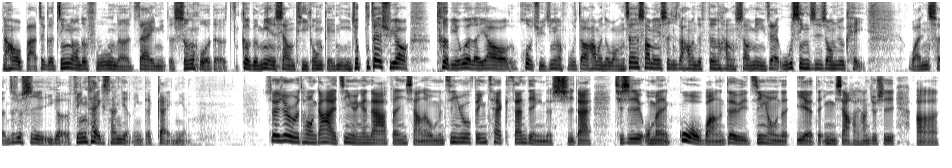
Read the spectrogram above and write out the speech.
然后把这个金融的服务呢，在你的生活的各个面向提供给你，你就不再需要特别为了要获取金融服务到他们的网站上面，甚至到他们的分行上面，你在无形之中就可以完成，这就是一个 FinTech 三点零的概念。所以就如同刚才静源跟大家分享的，我们进入 FinTech 三点零的时代，其实我们过往对于金融的业的印象，好像就是呃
